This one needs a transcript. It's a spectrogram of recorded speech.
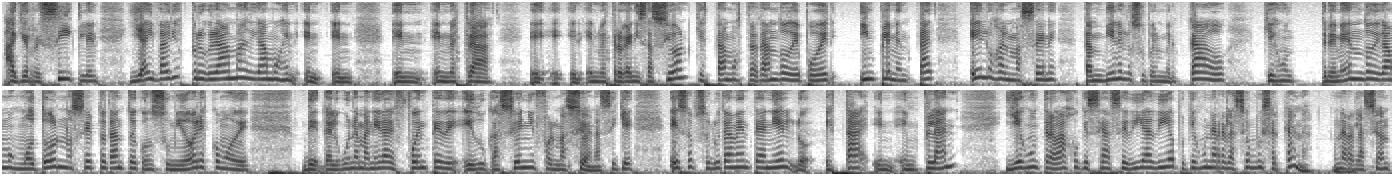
a que reciclen. Y hay varios programas, digamos, en, en, en, en, nuestra, eh, en nuestra organización que estamos tratando de poder implementar en los almacenes, también en los supermercados, que es un tremendo, digamos, motor, ¿no es cierto?, tanto de consumidores como de, de, alguna manera de fuente de educación y información. Así que eso absolutamente, Daniel, lo está en, en plan y es un trabajo que se hace día a día porque es una relación muy cercana, una relación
